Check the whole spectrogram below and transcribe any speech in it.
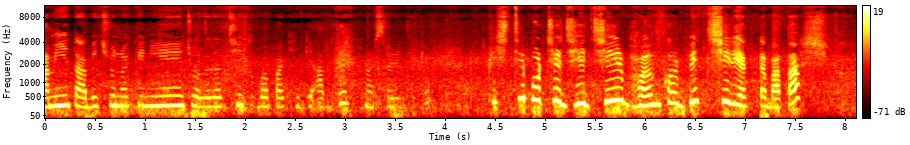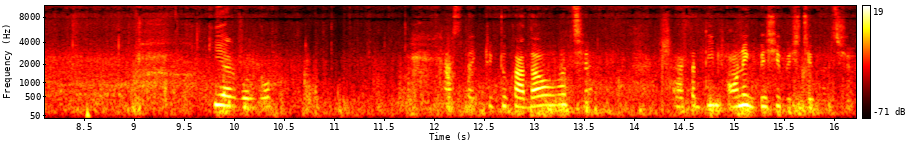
আমি তাবিচুনাকে নিয়ে চলে যাচ্ছি, তুবা পাখিকে আনতে নার্সারি থেকে। বৃষ্টি পড়ছে, ঝিরঝির, ভয়ঙ্কর, বিচ্ছিরি একটা বাতাস। কি আর বলব? রাস্তা একটু একটু কাদাও আছে। সারাটা দিন অনেক বেশি বৃষ্টি হচ্ছিল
